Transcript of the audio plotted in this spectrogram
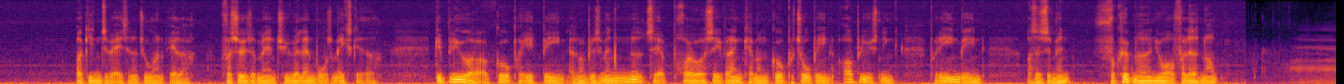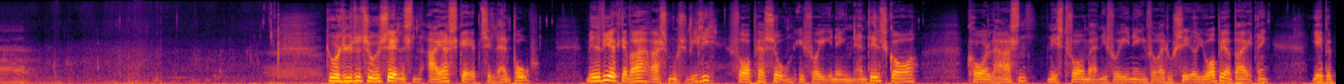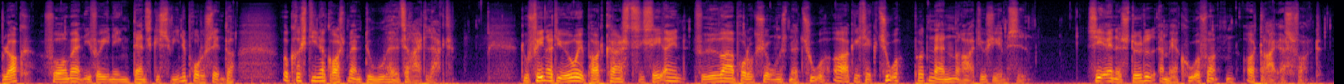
og give den tilbage til naturen, eller forsøge sig med en type af landbrug, som ikke skader det bliver at gå på et ben. Altså man bliver simpelthen nødt til at prøve at se, hvordan kan man gå på to ben. Oplysning på det ene ben, og så simpelthen få købt noget jord og forlade den om. Du har lyttet til udsendelsen Ejerskab til Landbrug. Medvirkende var Rasmus Willi, forperson i Foreningen Andelsgårde, Kåre Larsen, næstformand i Foreningen for Reduceret Jordbearbejdning, Jeppe Blok, formand i Foreningen Danske Svineproducenter, og Christina Grossmann Due havde tilrettelagt. Du finder de øvrige podcasts i serien Fødevareproduktionens Natur og Arkitektur på den anden radios hjemmeside. Serien er støttet af Merkurfonden og Drejers Fond.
